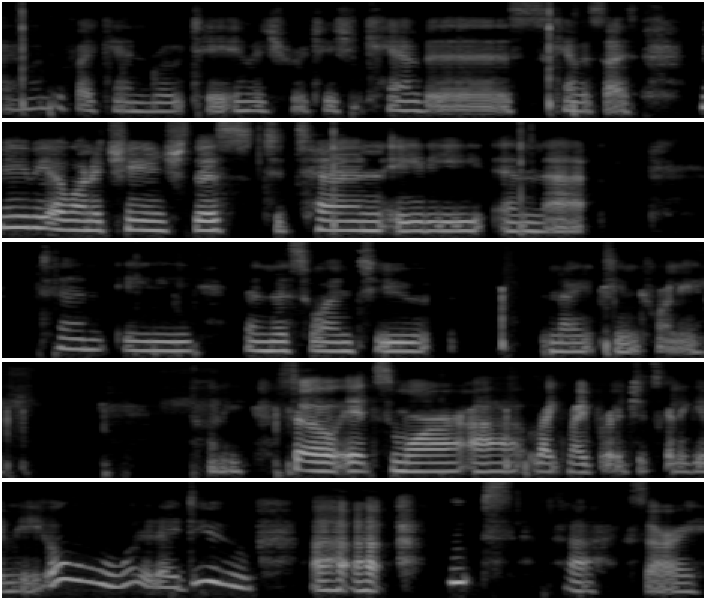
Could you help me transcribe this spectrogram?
I wonder if I can rotate image rotation canvas, canvas size. Maybe I want to change this to 1080 and that 1080 and this one to 1920. 20. So it's more uh, like my bridge. It's going to give me, oh, what did I do? Uh, oops. Uh, sorry.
